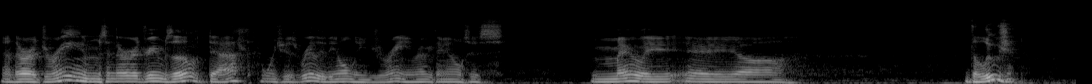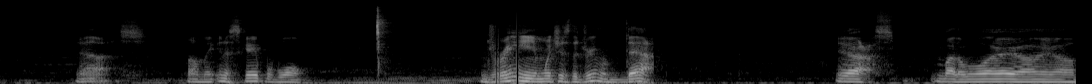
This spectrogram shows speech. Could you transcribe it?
And there are dreams, and there are dreams of death, which is really the only dream. Everything else is merely a uh, delusion. Yes, from the inescapable dream, which is the dream of death. Yes. By the way, I uh,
